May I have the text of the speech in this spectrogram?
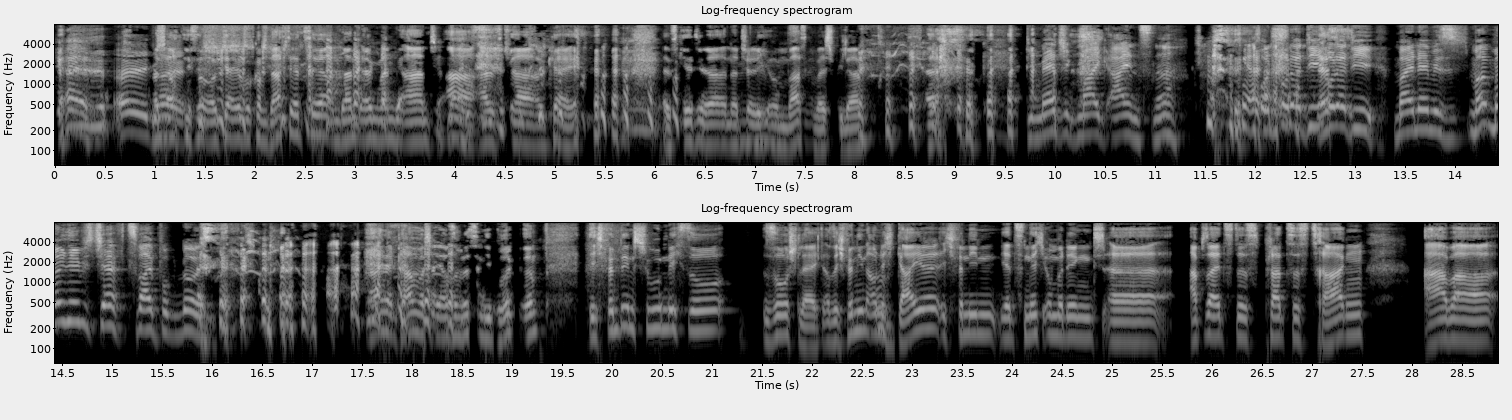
geil. Hey, dann dachte ich so, okay, wo kommt das jetzt her? Und dann irgendwann geahnt, ah, alles klar, okay. es geht hier natürlich um Basketballspieler. die Magic Mike 1, ne? Und, oder die, das, oder die, my name is, my, my name is Jeff 2.0. Daher kam wahrscheinlich auch so ein bisschen die Brücke. Ich finde den Schuh nicht so so schlecht. Also ich finde ihn auch nicht geil. Ich finde ihn jetzt nicht unbedingt äh, abseits des Platzes tragen, aber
